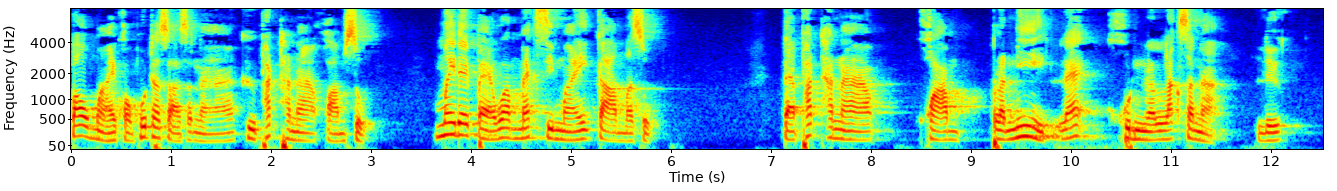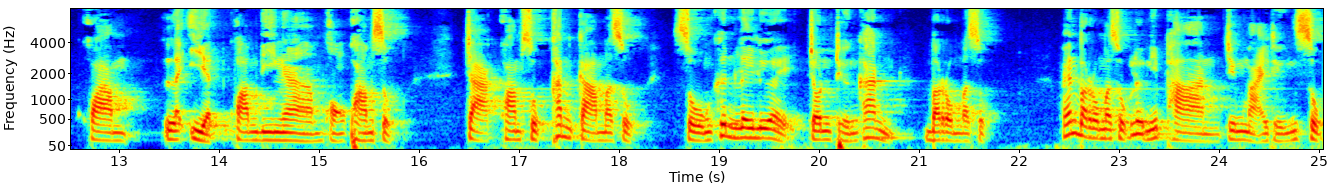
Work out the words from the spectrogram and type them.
เป้าหมายของพุทธศาสนาคือพัฒนาความสุข ไม่ได้แปลว่าแม็กซิมัยกามมาสุข แต่พัฒนาความประณีตและคุณลักษณะ หรือความละเอียดความดีงามของความสุข จากความสุขขั้นกามมาสุข สูงขึ้นเรื่อยๆ จนถึงขั้นบรมสุข เพราะฉะนั้นบรมสุขหรือนิพพานจึงหมายถึงสุข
